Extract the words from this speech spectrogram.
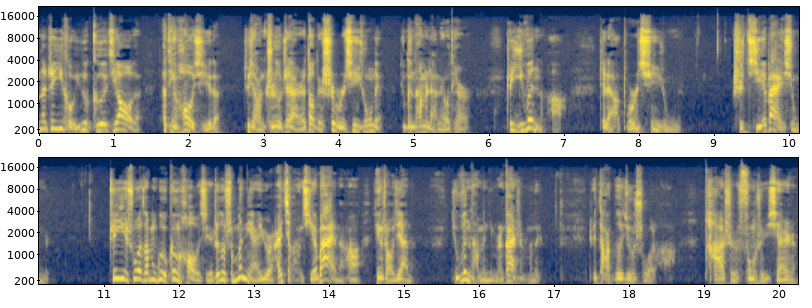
那这一口一个哥叫的，他挺好奇的，就想知道这俩人到底是不是亲兄弟，就跟他们俩聊天。这一问呢啊，这俩不是亲兄弟，是结拜兄弟。这一说，咱们哥友更好奇，这都什么年月还讲究结拜呢？哈，挺少见的。就问他们你们是干什么的？这大哥就说了啊，他是风水先生。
